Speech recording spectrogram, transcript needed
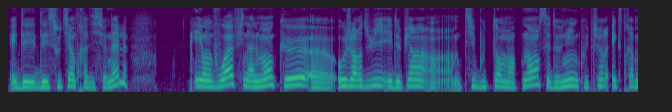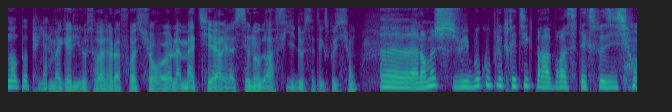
et des, des soutiens traditionnels. Et on voit finalement que euh, aujourd'hui et depuis un, petit bout de temps maintenant, c'est devenu une culture extrêmement populaire. Magali Le Sauvage, à la fois sur euh, la matière et la scénographie de cette exposition. Euh, alors moi, je suis beaucoup plus critique par rapport à cette exposition.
